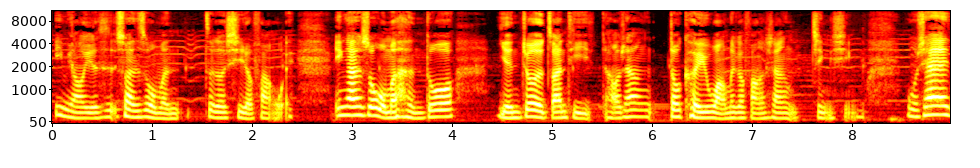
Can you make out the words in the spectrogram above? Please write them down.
疫苗也是算是我们这个系的范围，应该说我们很多研究的专题好像都可以往那个方向进行。我现在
